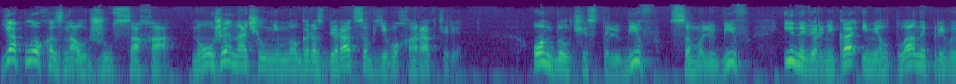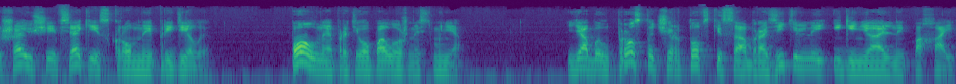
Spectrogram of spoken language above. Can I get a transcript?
Я плохо знал Джус Саха, но уже начал немного разбираться в его характере. Он был чистолюбив, самолюбив и наверняка имел планы, превышающие всякие скромные пределы. Полная противоположность мне. Я был просто чертовски сообразительный и гениальный пахай.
